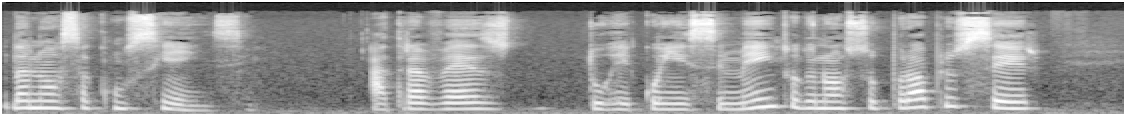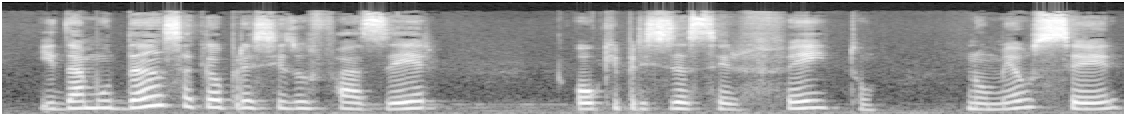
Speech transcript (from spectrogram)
da nossa consciência, através do reconhecimento do nosso próprio ser e da mudança que eu preciso fazer ou que precisa ser feito no meu ser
